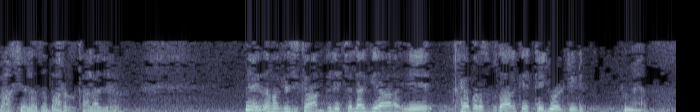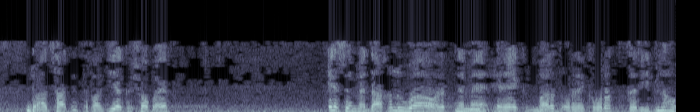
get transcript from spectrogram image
باقی اللہ تبارک تعالیٰ جو ہے، میں ایک دفعہ کسی کام کے لیے چلا گیا، یہ خیبر اسپتال کے کیجویلٹی میں جو حادثات اتفاقیہ کا شعبہ ہے ایسے میں داخل ہوا اور اتنے میں ایک مرد اور ایک عورت غریب نہ ہو۔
